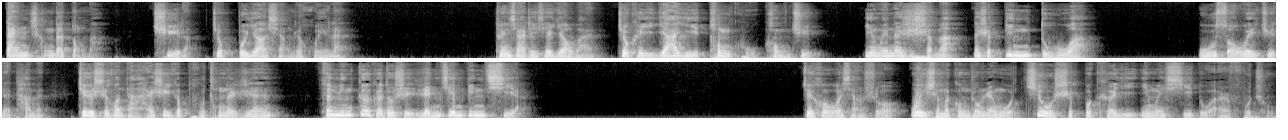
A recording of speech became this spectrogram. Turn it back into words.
单程的懂吗？去了就不要想着回来。吞下这些药丸就可以压抑痛苦、恐惧，因为那是什么？那是冰毒啊！无所畏惧的他们，这个时候哪还是一个普通的人？分明个个都是人间兵器啊！最后，我想说，为什么公众人物就是不可以因为吸毒而付出？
